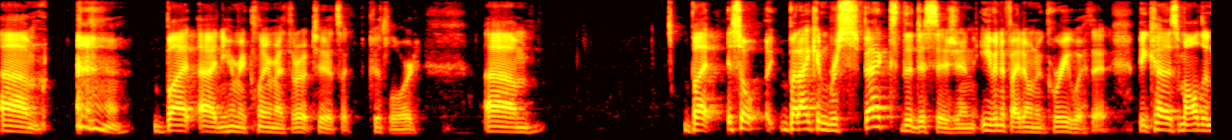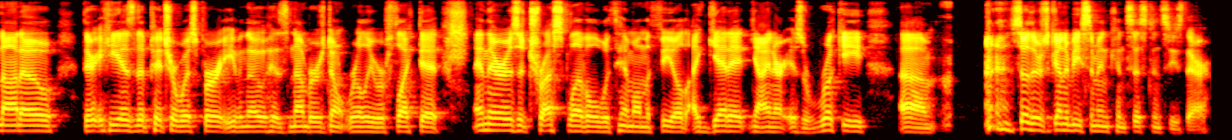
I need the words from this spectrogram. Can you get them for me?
Um, but uh, you hear me clearing my throat too. It's like, good lord. Um, but so but i can respect the decision even if i don't agree with it. Because maldonado there he is the pitcher whisperer even though his numbers don't really reflect it. And there is a trust level with him on the field. I get it. Yainer is a rookie. Um, so there's going to be some inconsistencies there.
